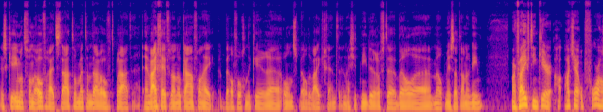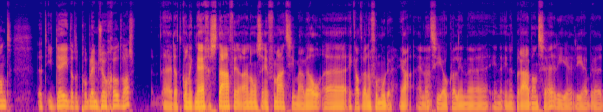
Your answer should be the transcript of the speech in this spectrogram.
eens een keer iemand van de overheid staat om met hem daarover te praten. En wij geven dan ook aan van, hey, bel volgende keer uh, ons, bel de wijkagent. En als je het niet durft, bel, meld misdaad anoniem. Maar 15 keer, had jij op voorhand het idee dat het probleem zo groot was? Uh, dat kon ik nergens staven aan onze informatie, maar wel, uh, ik had wel een vermoeden. Ja, en dat ja. zie je ook wel in, uh, in, in het Brabantse. Hè? Die, die hebben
